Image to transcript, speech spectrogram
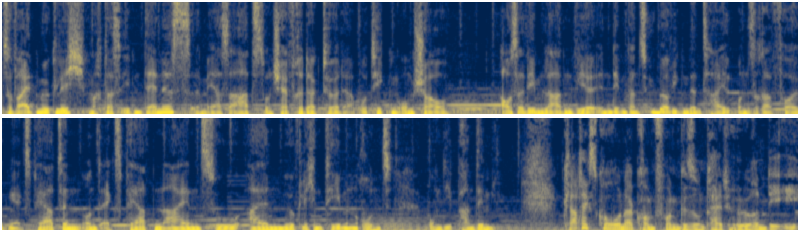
Soweit möglich macht das eben Dennis. Er ist Arzt und Chefredakteur der Apothekenumschau. Außerdem laden wir in dem ganz überwiegenden Teil unserer Folgen Expertinnen und Experten ein zu allen möglichen Themen rund um die Pandemie. Klartext Corona kommt von gesundheithören.de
